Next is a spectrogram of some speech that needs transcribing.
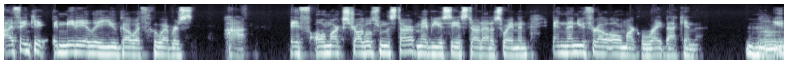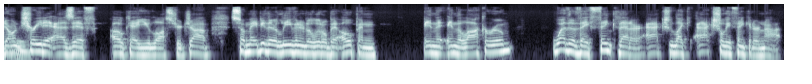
I think it, immediately you go with whoever's hot. If Ullmark struggles from the start, maybe you see a start out of Swayman, and then you throw Ullmark right back in there. You don't mm. treat it as if okay, you lost your job. So maybe they're leaving it a little bit open in the in the locker room, whether they think that or actually like actually think it or not.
